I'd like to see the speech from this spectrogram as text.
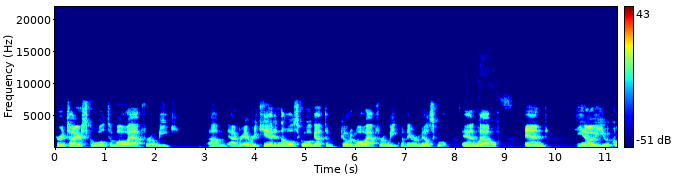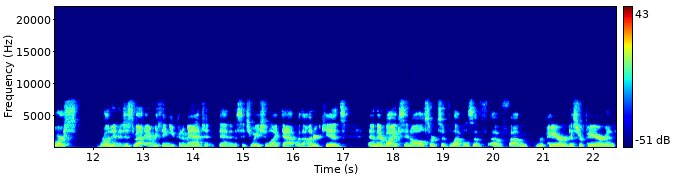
her entire school to Moab for a week. Um, every every kid in the whole school got to go to Moab for a week when they were middle school, and uh, wow. uh, and you know you of course run into just about everything you can imagine then in a situation like that with a hundred kids and their bikes in all sorts of levels of, of um, repair or disrepair and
